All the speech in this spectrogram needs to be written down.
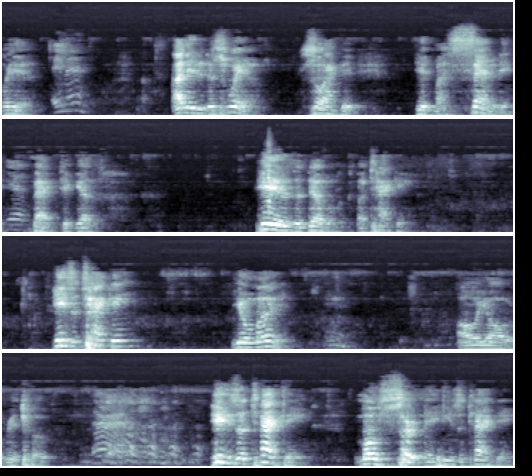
Oh yeah. Amen. I needed to swim so I could get my sanity yes. back together. Here's the devil attacking. He's attacking your money. Mm. All y'all rich folk. He's attacking. Most certainly he's attacking.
